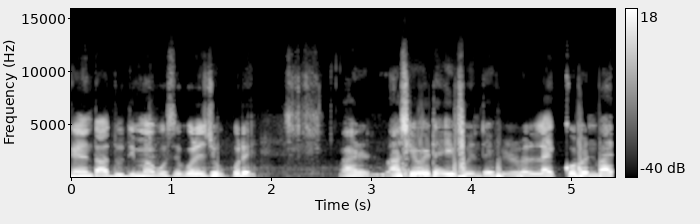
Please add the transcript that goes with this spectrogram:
এখানে দাদু দিমা বসে পড়েছে উপরে। আর আজকে ভিডিওটা এই পর্যন্তই ভিডিও লাইক করবেন বাই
